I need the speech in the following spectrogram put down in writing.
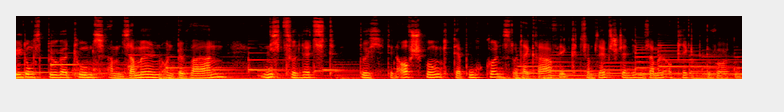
Bildungsbürgertums am Sammeln und Bewahren, nicht zuletzt durch den Aufschwung der Buchkunst und der Grafik zum selbstständigen Sammelobjekt geworden.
